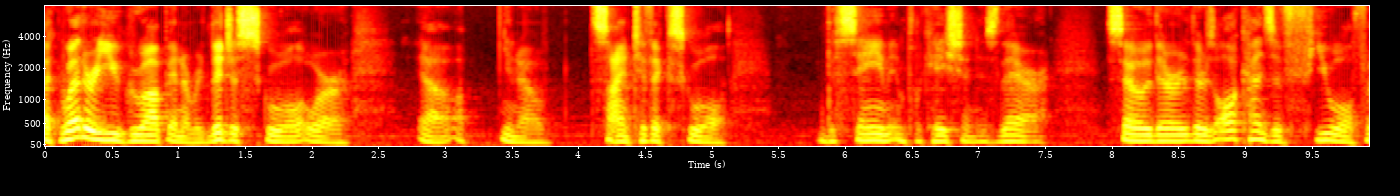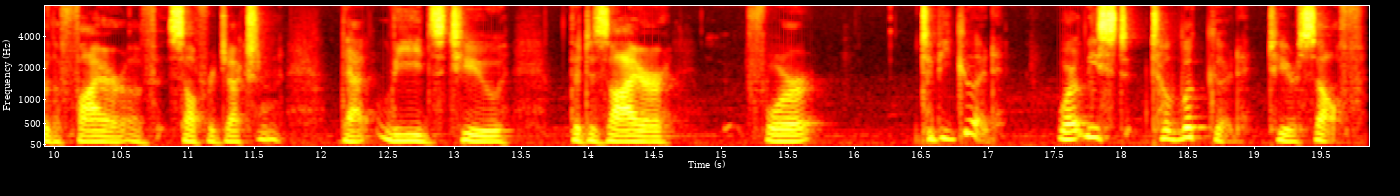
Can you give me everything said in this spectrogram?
Like whether you grew up in a religious school or uh, a, you know scientific school, the same implication is there. So there, there's all kinds of fuel for the fire of self-rejection that leads to the desire for to be good, or at least to look good to yourself.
